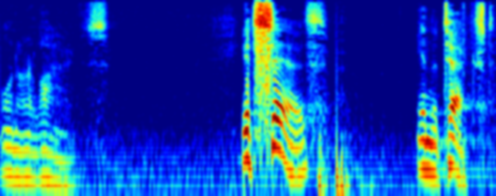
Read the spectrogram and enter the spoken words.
on our lives. It says in the text,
